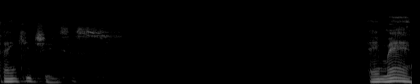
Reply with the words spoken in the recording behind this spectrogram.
Thank you, Jesus. Amen.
